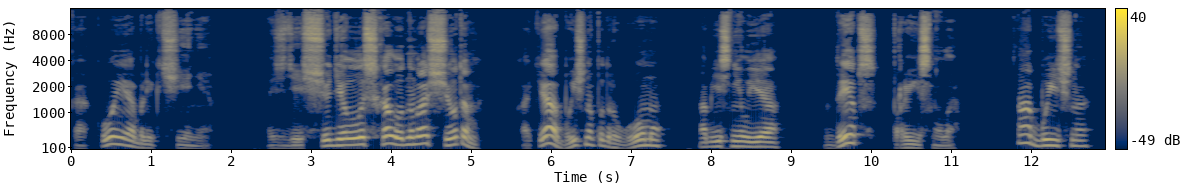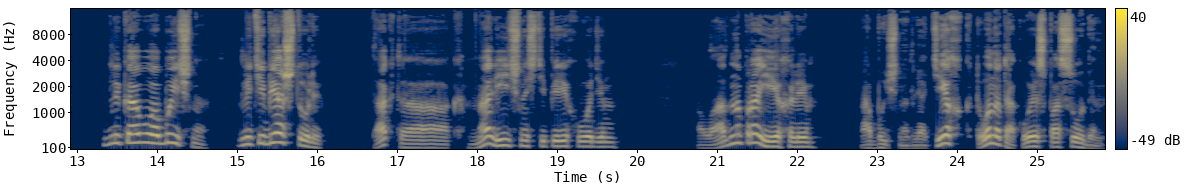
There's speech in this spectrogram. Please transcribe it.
Какое облегчение! Здесь все делалось с холодным расчетом, хотя обычно по-другому, — объяснил я. Дебс прыснула. Обычно. Для кого обычно? Для тебя, что ли? Так-так, на личности переходим. Ладно, проехали. Обычно для тех, кто на такое способен.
